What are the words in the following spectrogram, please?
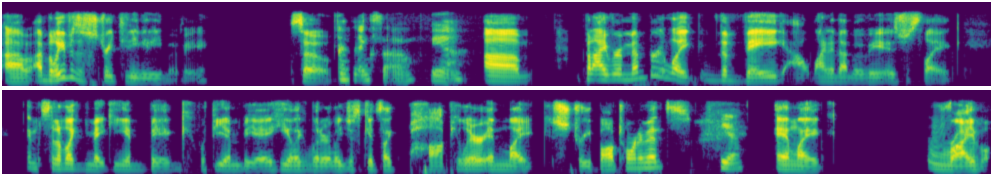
Um, I believe it's a straight to DVD movie, so I think so. Yeah. Um, but I remember like the vague outline of that movie is just like instead of like making it big with the NBA, he like literally just gets like popular in like street ball tournaments Yeah. and like rival,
